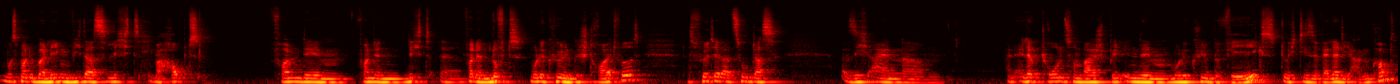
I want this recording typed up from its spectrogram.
muss man überlegen, wie das Licht überhaupt von, dem, von, den Licht, äh, von den Luftmolekülen gestreut wird. Das führt ja dazu, dass sich ein, ähm, ein Elektron zum Beispiel in dem Molekül bewegt durch diese Welle, die ankommt.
